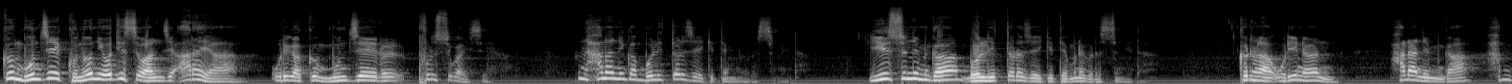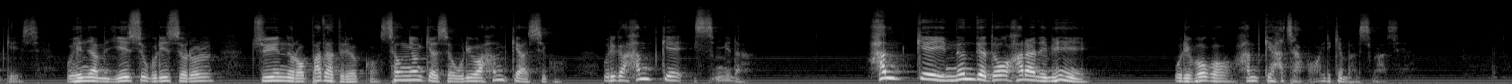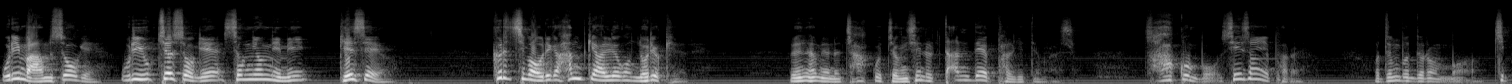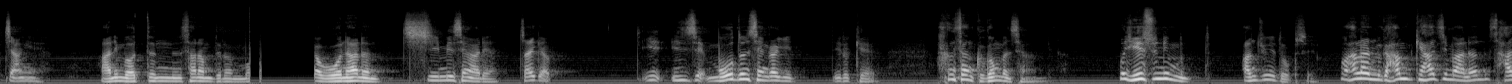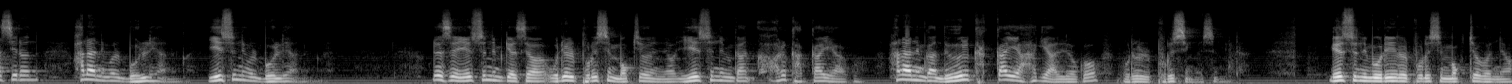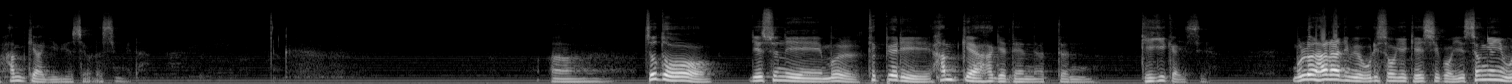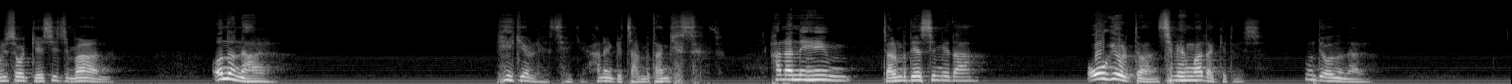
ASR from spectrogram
그 문제의 근원이 어디서 왔는지 알아야 우리가 그 문제를 풀 수가 있어요. 하나님과 멀리 떨어져 있기 때문에 그렇습니다. 예수님과 멀리 떨어져 있기 때문에 그렇습니다. 그러나 우리는 하나님과 함께 있어요. 왜냐하면 예수 그리스도를 주인으로 받아들였고 성령께서 우리와 함께 하시고 우리가 함께 있습니다. 함께 있는데도 하나님이 우리 보고 함께 하자고 이렇게 말씀하세요. 우리 마음 속에, 우리 육체 속에 성령님이 계세요. 그렇지만 우리가 함께 하려고 노력해야 돼요. 왜냐하면 자꾸 정신을 딴 데 팔기 때문에 자꾸 뭐 세상에 팔아요. 어떤 분들은 뭐 직장에 아니면 어떤 사람들은 뭐 원하는 취미 생활에 자기가 인생 모든 생각이 이렇게 항상 그것만 생각합니다. 뭐 예수님은 안중에도 없어요. 뭐 하나님과 함께 하지만은 사실은 하나님을 멀리하는 거예요. 예수님을 멀리하는 거예요. 그래서 예수님께서 우리를 부르신 목적은요. 예수님과 늘 가까이 하고 하나님과 늘 가까이 하게 하려고 우리를 부르신 것입니다. 예수님 우리를 부르신 목적은요. 함께 하기 위해서 그렇습니다. 어, 저도 예수님을 특별히 함께 하게 된 어떤 계기가 있어요. 물론 하나님이 우리 속에 계시고 성령이 우리 속에 계시지만 어느 날 해결을 했어, 해결. 하나님께 잘못한 게 있어요. 하나님, 잘못했습니다. 5개월 동안 새벽마다 기도했어요. 그런데 어느 날,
